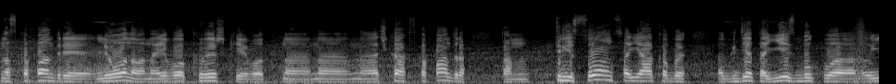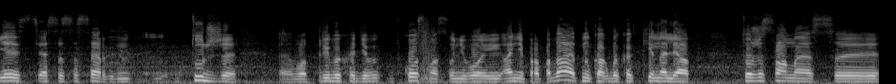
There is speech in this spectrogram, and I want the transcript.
на скафандре Леонова, на его крышке, вот на, на- на очках скафандра, там три солнца якобы, где-то есть буква, есть СССР, тут же э, вот при выходе в космос у него и они пропадают, ну как бы как киноляп. То же самое с э,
